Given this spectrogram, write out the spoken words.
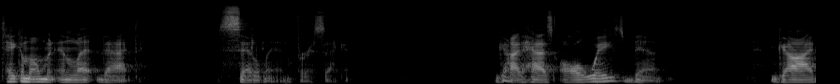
Take a moment and let that settle in for a second. God has always been God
